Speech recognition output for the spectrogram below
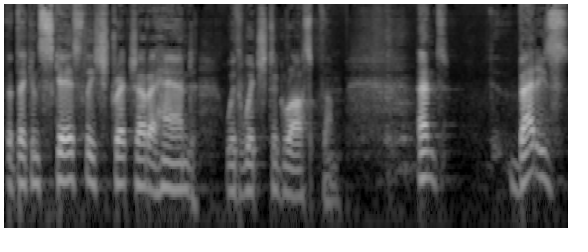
that they can scarcely stretch out a hand with which to grasp them? And that is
